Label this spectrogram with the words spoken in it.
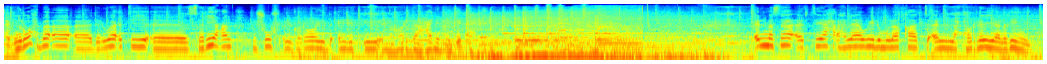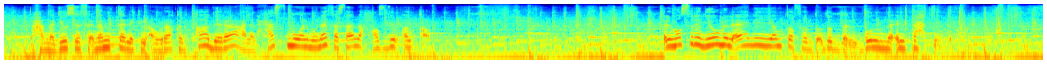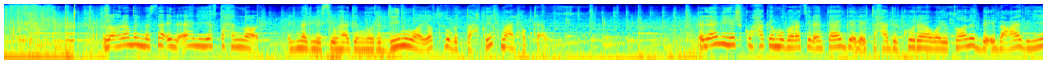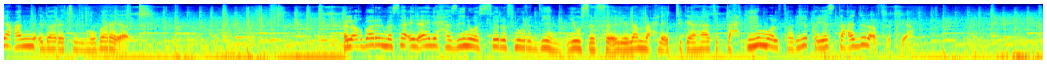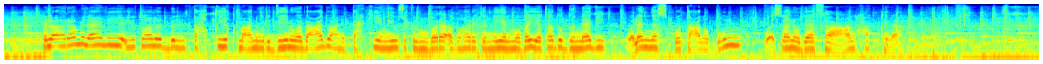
طيب نروح بقى آه، دلوقتي آه، سريعا نشوف الجرايد قالت إيه النهارده عن النادي الأهلي. المساء ارتياح أهلاوي لملاقاة الحرية الغيني. محمد يوسف نمتلك الأوراق القادرة على الحسم والمنافسة لحصد الألقاب. المصري اليوم الأهلي ينتفض ضد الظلم التحكيمي. الاهرام المسائي الأهلي يفتح النار. المجلس يهاجم نور الدين ويطلب التحقيق مع الحكام. الأهلي يشكو حكم مباراة الإنتاج لاتحاد الكرة ويطالب بإبعاده عن إدارة المباريات. الأخبار المساء الأهلي حزين والسر في نور الدين. يوسف يلمح لاتجاهات التحكيم والفريق يستعد لأفريقيا. الأهرام الأهلي يطالب بالتحقيق مع نور الدين وإبعاده عن التحكيم يوسف المباراة أظهرت النية المبيتة ضد النادي ولن نسكت على الظلم وسندافع عن حقنا.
